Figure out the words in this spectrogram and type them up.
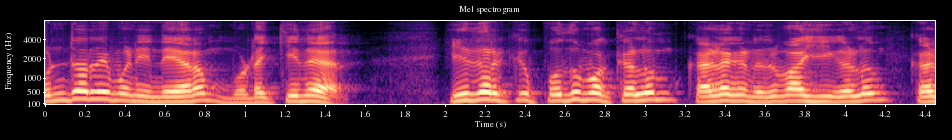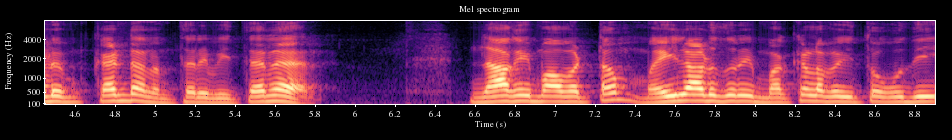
ஒன்றரை மணி நேரம் முடக்கினர். இதற்கு பொதுமக்களும் கழக நிர்வாகிகளும் கடும் கண்டனம் தெரிவித்தனர். நாகை மாவட்டம் மயிலாடுதுறை மக்களவை தொகுதி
